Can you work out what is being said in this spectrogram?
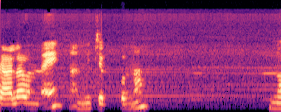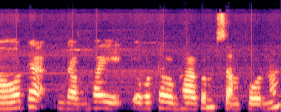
చాలా ఉన్నాయి. అన్ని చెప్పుకున్నాం. నూట డెబ్భై ఒకటో భాగం సంపూర్ణం.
